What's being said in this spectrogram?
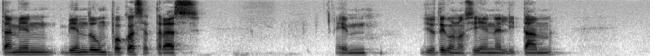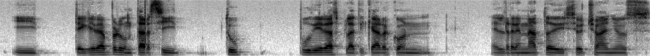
también viendo un poco hacia atrás, em, yo te conocí en el ITAM y te quería preguntar si tú pudieras platicar con el Renato de 18 años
